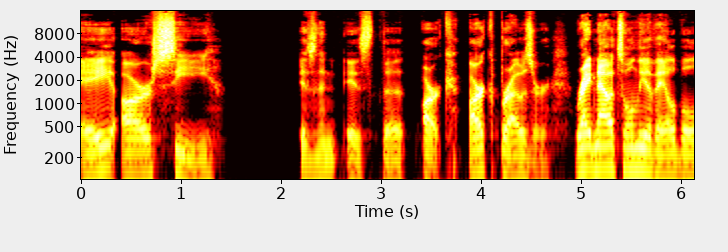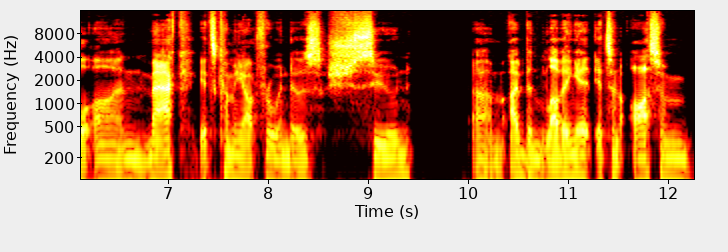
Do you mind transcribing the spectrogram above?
A R C is the is the Arc Arc browser. Right now, it's only available on Mac. It's coming out for Windows soon. Um, I've been loving it. It's an awesome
